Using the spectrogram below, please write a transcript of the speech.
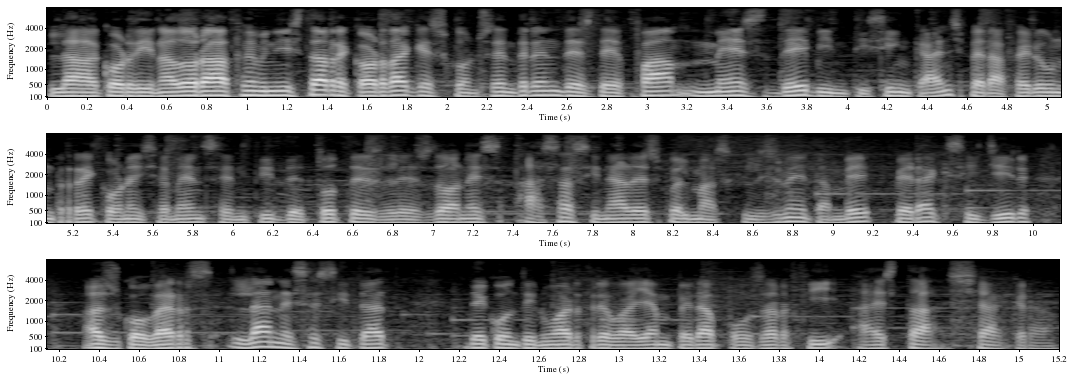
La coordinadora feminista recorda que es concentren des de fa més de 25 anys per a fer un reconeixement sentit de totes les dones assassinades pel masclisme i també per a exigir als governs la necessitat de continuar treballant per a posar fi a esta xacra.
